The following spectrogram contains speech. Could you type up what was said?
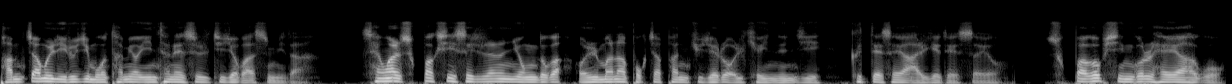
밤잠을 이루지 못하며 인터넷을 뒤져봤습니다. 생활 숙박 시설이라는 용도가 얼마나 복잡한 규제로 얽혀 있는지 그때서야 알게 됐어요. 숙박업 신고를 해야 하고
